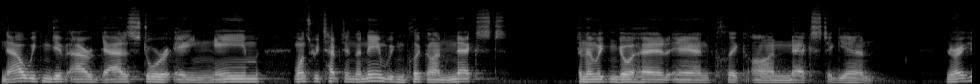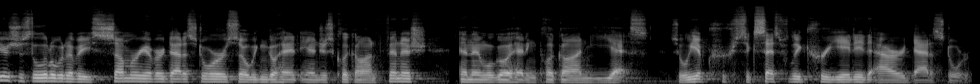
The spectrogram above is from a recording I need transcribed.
Now we can give our data store a name. Once we typed in the name, we can click on Next, and then we can go ahead and click on Next again. Right here is just a little bit of a summary of our data store, so we can go ahead and just click on finish, and then we'll go ahead and click on yes. So we have cr successfully created our data store.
